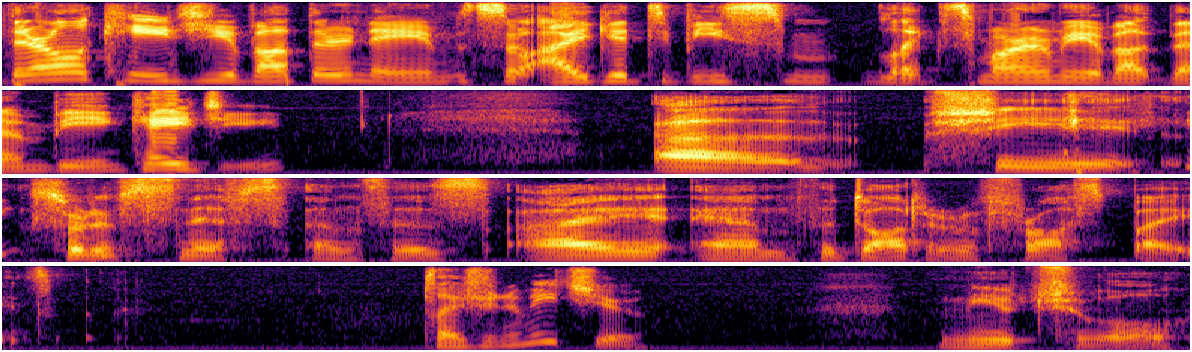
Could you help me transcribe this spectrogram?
they're all cagey about their names, so I get to be sm- like smarmy about them being cagey. uh, she sort of sniffs and says, I am the daughter of Frostbite. Pleasure to meet you. Mutual.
